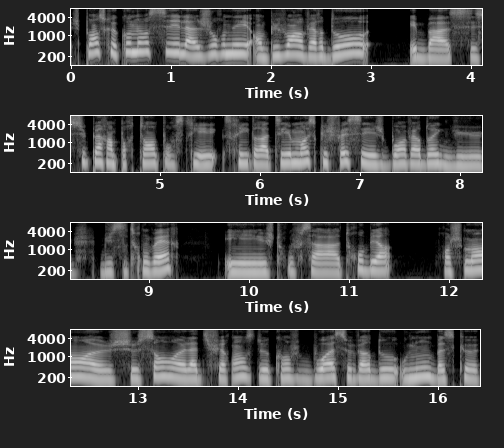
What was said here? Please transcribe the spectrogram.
Je pense que commencer la journée en buvant un verre d'eau, et bah, c'est super important pour se, réhydrater. Moi, ce que je fais, c'est je bois un verre d'eau avec du, citron vert et je trouve ça trop bien. Franchement, euh, je sens euh, la différence de quand je bois ce verre d'eau ou non parce que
